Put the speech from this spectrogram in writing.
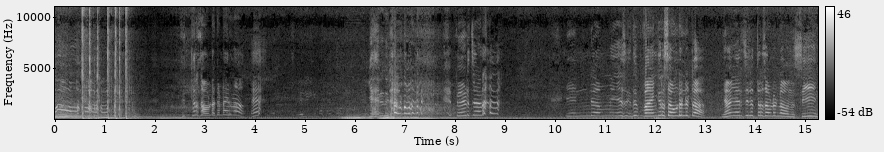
ഓ. ഇത്ര സൗണ്ട് ഒക്കെ ഉണ്ടായിരുന്നോ ഏ? എന്റെ മോനെ, എന്റെ അമ്മയെ ഇത് ഭയങ്കര സൗണ്ട് ഉണ്ട് കേട്ടാ ഞാൻ വിചാരിച്ചില്ല ഇത്ര സൗണ്ട് ഉണ്ടാവുന്നു സീൻ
